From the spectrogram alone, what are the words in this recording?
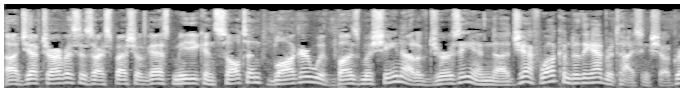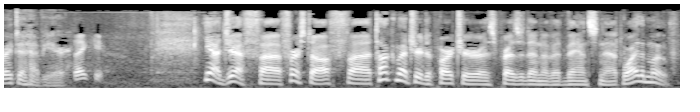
Uh, Jeff Jarvis is our special guest, media consultant, blogger with Buzz Machine out of Jersey. And uh, Jeff, welcome to the advertising show. Great to have you here. Thank you. Yeah, Jeff, uh, first off, uh, talk about your departure as president of AdvanceNet. Why the move?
